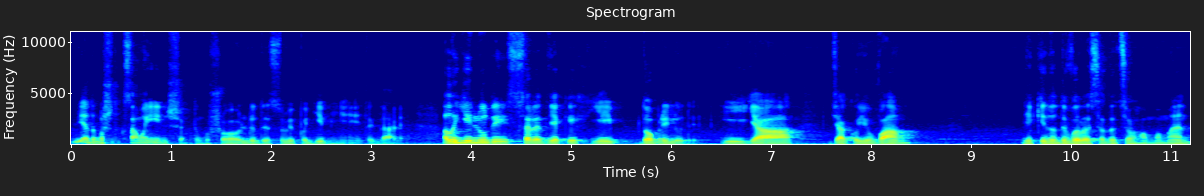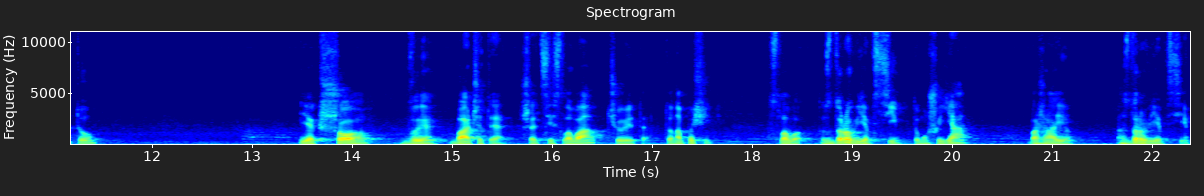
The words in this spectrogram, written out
Я думаю, що так само і іншим, тому що люди собі подібні і так далі. Але є люди, серед яких є й добрі люди. І я дякую вам, які додивилися до цього моменту. Якщо ви бачите ще ці слова, чуєте, то напишіть слово здоров'я всім, тому що я бажаю здоров'я всім.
